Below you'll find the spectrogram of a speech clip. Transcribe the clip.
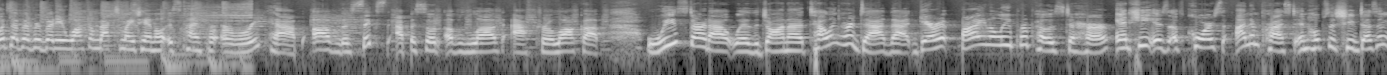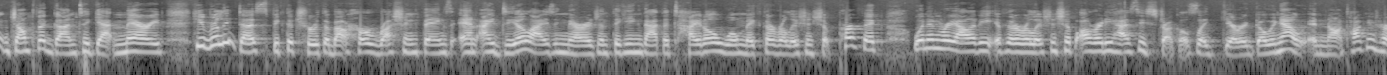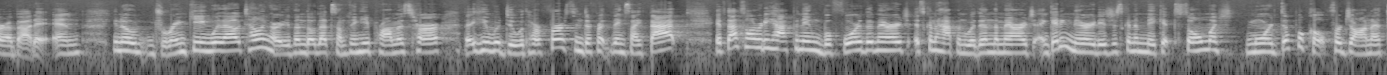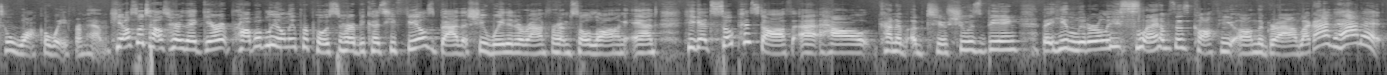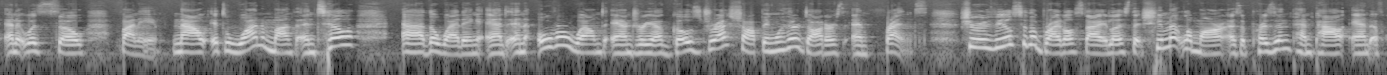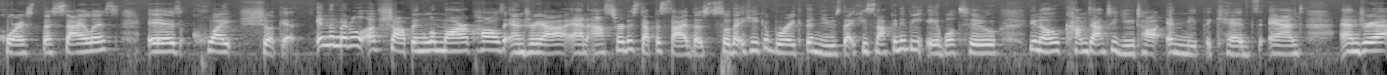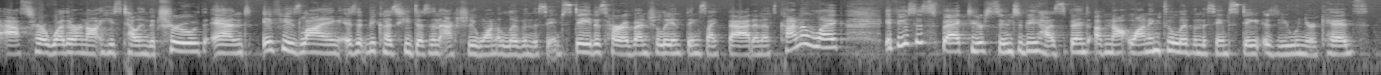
What's up, everybody? Welcome back to my channel. It's time for a recap of the sixth episode of Love After Lockup. We start out with Jonna telling her dad that Garrett finally proposed to her, and he is, of course, unimpressed and hopes that she doesn't jump the gun to get married. He really does speak the truth about her rushing things and idealizing marriage and thinking that the title will make their relationship perfect, when in reality, if their relationship already has these struggles, like Garrett going out and not talking to her about it, and, you know, drinking without telling her, even though that's something he promised her that he would do with her first and different things like that. If that's already happening before the marriage, it's going to happen within the marriage. And getting married is just going to make it so much more difficult for Jonna to walk away from him. He also tells her that Garrett probably only proposed to her because he feels bad that she waited around for him so long. And he gets so pissed off at how kind of obtuse she was being that he literally slams his coffee on the ground, like, I've had it. And it was so funny. Now, it's one month until at the wedding, and an overwhelmed Andrea goes dress shopping with her daughters and friends. She reveals to the bridal stylist that she met Lamar as a prison pen pal, and of course, the stylist is quite shooketh. In the middle of shopping, Lamar calls Andrea and asks her to step aside so that he could break the news that he's not going to be able to, you know, come down to Utah and meet the kids. And Andrea asks her whether or not he's telling the truth, and if he's lying, is it because he doesn't actually want to live in the same state as her eventually and things like that. And it's kind of like if you suspect your soon to be husband of not wanting to live in the same state as you and your kids,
